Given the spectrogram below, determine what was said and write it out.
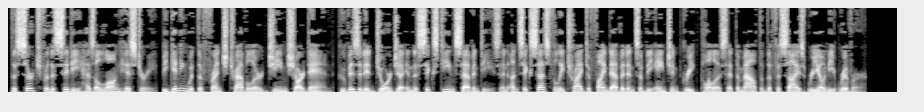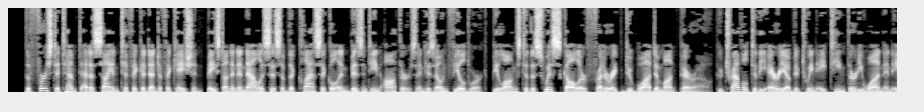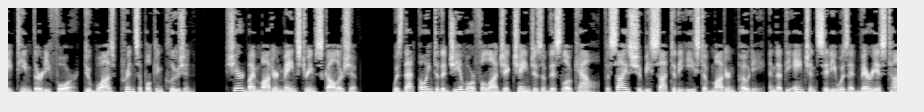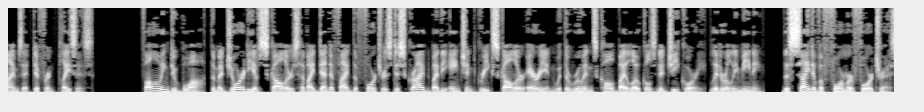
The search for the city has a long history, beginning with the French traveller Jean Chardin, who visited Georgia in the 1670s and unsuccessfully tried to find evidence of the ancient Greek polis at the mouth of the Phasis River. The first attempt at a scientific identification, based on an analysis of the classical and Byzantine authors and his own fieldwork, belongs to the Swiss scholar Frédéric Dubois de Montperrot, who travelled to the area between 1831 and 1834. Dubois' principal conclusion, shared by modern mainstream scholarship, was that, owing to the geomorphologic changes of this locale, Phasis should be sought to the east of modern Poti, and that the ancient city was at various times at different places. Following Dubois, the majority of scholars have identified the fortress described by the ancient Greek scholar Arrian with the ruins called by locals Nagikori, literally meaning, the site of a former fortress.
